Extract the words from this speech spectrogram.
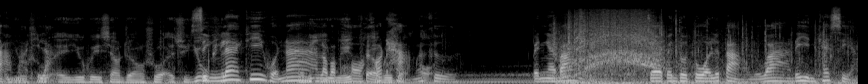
ตามมาทีหลังสิ่งแรกที่หัวหน้ารปภเขาถามก็คือ เป็นไงบ้างเจอเป็นตัวตัวหรือเปล่าหรือว่าได้ยินแค่เสียง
